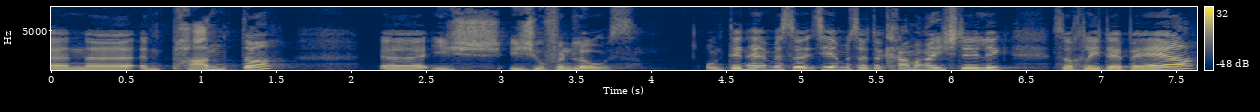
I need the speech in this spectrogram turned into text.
ein, äh, ein Panther äh, ist, ist auf ihn los. Und dann hat man so, sieht man so in der Kameraeinstellung so ein bisschen den Bär,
